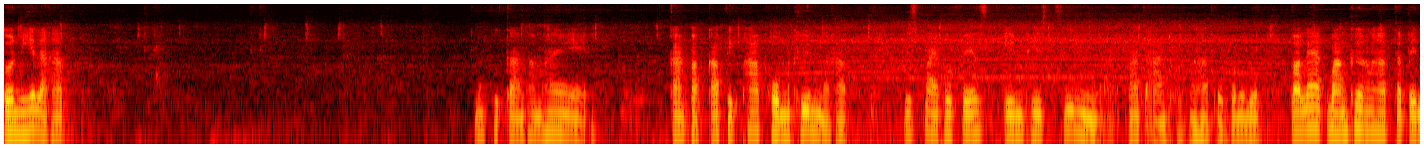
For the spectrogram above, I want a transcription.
ตัวนี้แหละครับ มันคือการทำให้การปรับกราฟิกภาพคมขึ้นนะครับ Display Surface Increasing น่าจะอ่านถูกนะครับ ผมก็ไม่รู้ ตอนแรกบางเครื่องนะครับ จะเป็น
